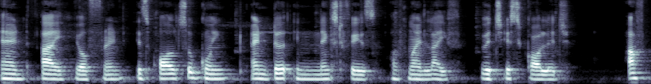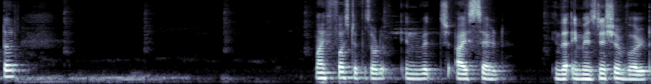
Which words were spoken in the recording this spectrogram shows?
And I, your friend, is also going to enter in next phase of my life which is college. After my first episode, in which I said in the imagination world,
